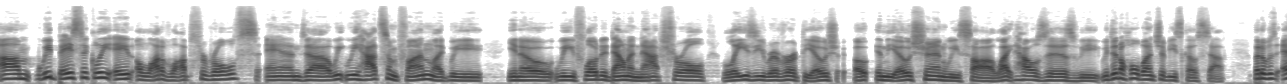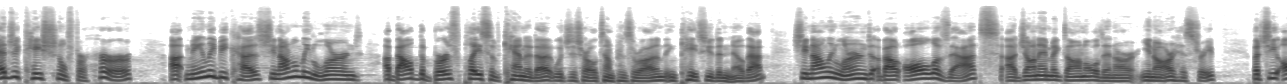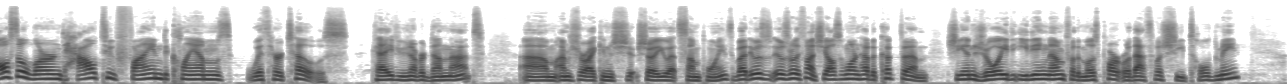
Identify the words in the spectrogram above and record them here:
Um, we basically ate a lot of lobster rolls and uh, we, we had some fun. Like, we you know, we floated down a natural lazy river at the ocean, in the ocean. We saw lighthouses. We, we did a whole bunch of East Coast stuff. But it was educational for her, uh, mainly because she not only learned about the birthplace of Canada, which is Charlottetown, Prince Edward Island, in case you didn't know that. She not only learned about all of that, uh, John A. Macdonald and our, you know, our history, but she also learned how to find clams with her toes. Okay, if you've never done that, um, I'm sure I can sh- show you at some point, but it was it was really fun. She also learned how to cook them. She enjoyed eating them for the most part, or that's what she told me.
